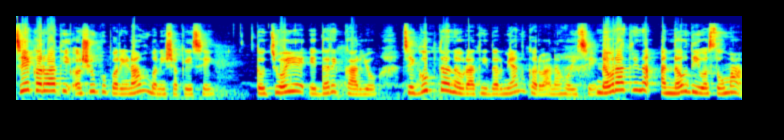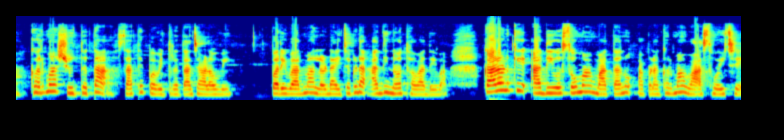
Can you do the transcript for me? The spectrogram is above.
જે કરવાથી અશુભ પરિણામ બની શકે છે. તો જોઈએ એ દરેક કાર્યો જે ગુપ્ત નવરાત્રિ દરમિયાન કરવાના હોય છે. નવરાત્રિના આ નવ દિવસોમાં ઘરમાં શુદ્ધતા સાથે પવિત્રતા જાળવવી, પરિવારમાં લડાઈ ઝઘડા આદિ ન થવા દેવા, કારણ કે આ દિવસોમાં માતાનો આપણા ઘરમાં વાસ હોય છે.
